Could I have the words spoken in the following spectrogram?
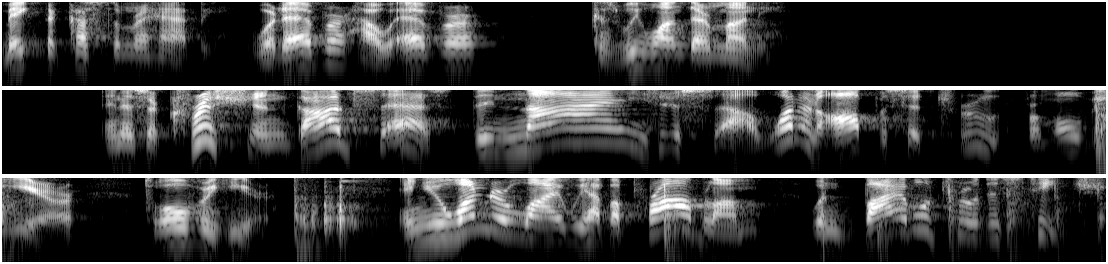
make the customer happy, whatever, however, because we want their money. And as a Christian, God says, deny yourself. What an opposite truth from over here to over here. And you wonder why we have a problem when Bible truth is teach.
